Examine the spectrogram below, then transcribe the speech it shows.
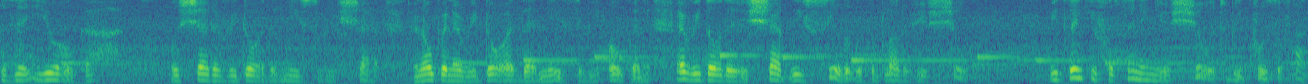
that you, oh God, will shut every door that needs to be shut and open every door that needs to be opened. Every door that is shut, we seal it with the blood of Yeshua. We thank you for sending Yeshua to be crucified,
